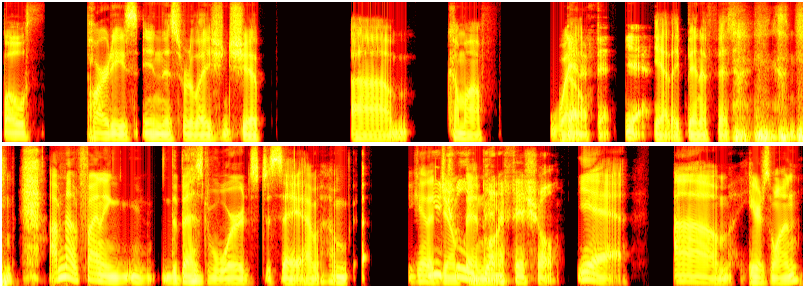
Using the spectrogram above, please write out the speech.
both parties in this relationship um, come off well Benefit. Yeah. yeah they benefit i'm not finding the best words to say i'm, I'm you gotta jump Mutually in more beneficial. yeah um here's one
